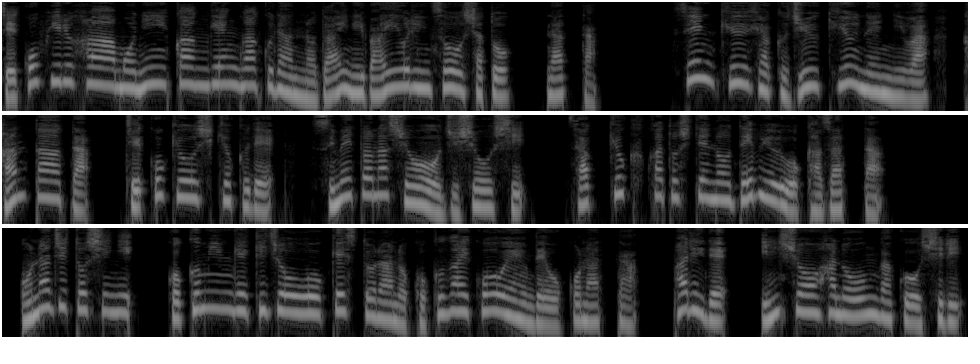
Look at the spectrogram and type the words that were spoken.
チェコフィルハーモニー管弦楽団の第二バイオリン奏者となった。1919年にはカンタータ、チェコ教師局でスメタナ賞を受賞し、作曲家としてのデビューを飾った。同じ年に国民劇場オーケストラの国外公演で行ったパリで印象派の音楽を知り、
